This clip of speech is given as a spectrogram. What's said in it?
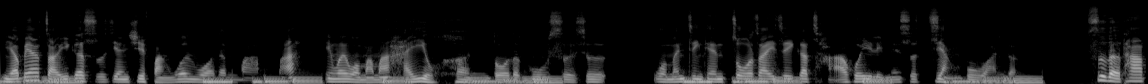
你要不要找一个时间去访问我的妈妈？因为我妈妈还有很多的故事，是我们今天坐在这个茶会里面是讲不完的。是的，他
